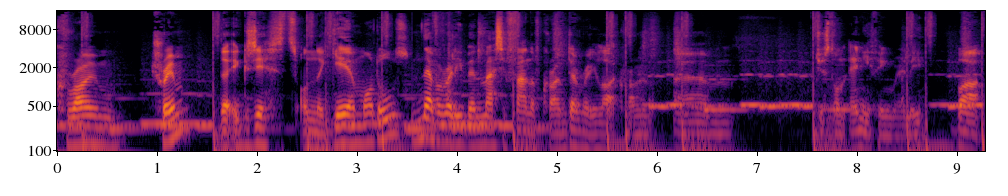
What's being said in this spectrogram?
chrome trim that exists on the Ghia models. Never really been a massive fan of chrome, don't really like chrome. Um, just on anything really but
